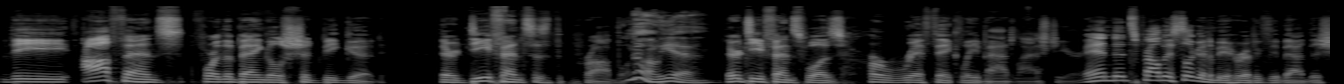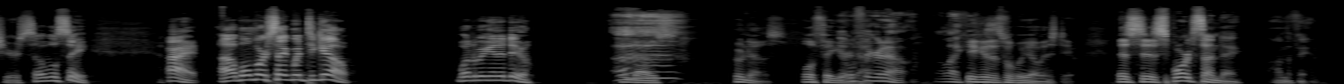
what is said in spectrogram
The offense for the Bengals should be good. Their defense is the problem. No, yeah. Their defense was horrifically bad last year, and it's probably still going to be horrifically bad this year. So we'll see. All right, uh, one more segment to go. What are we going to do? Who knows? Uh, Who knows? We'll figure it out. we'll figure it out. I like it. because that's what we always do. This is Sports Sunday on the Fan.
